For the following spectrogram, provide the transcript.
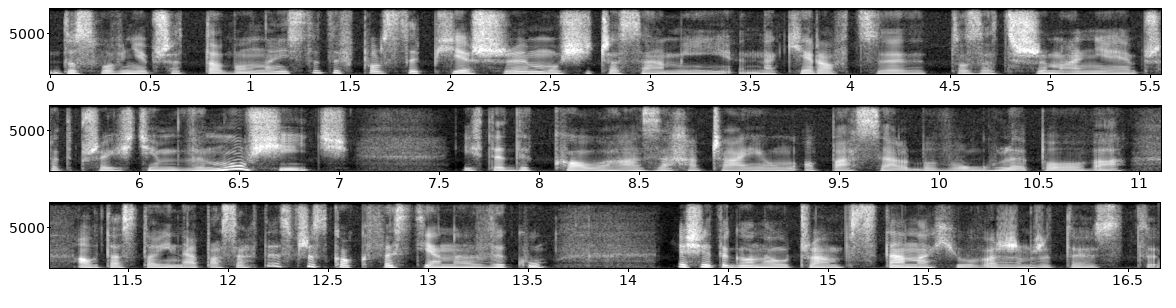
dosłownie przed tobą. No niestety w Polsce pieszy musi czasami na kierowcy to zatrzymanie przed przejściem wymusić i wtedy koła zahaczają o pasy albo w ogóle połowa auta stoi na pasach. To jest wszystko kwestia nawyku. Ja się tego nauczyłam w Stanach i uważam, że to jest y,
